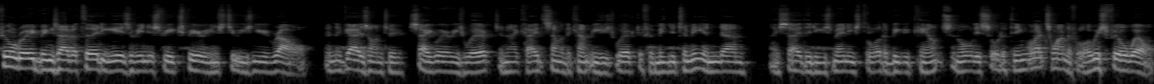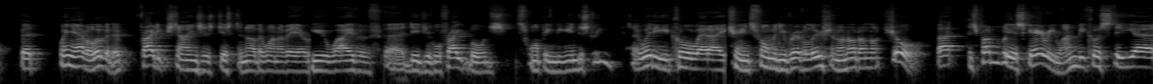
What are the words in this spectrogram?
Phil Reid brings over 30 years of industry experience to his new role. And it goes on to say where he's worked. And okay, some of the companies he's worked are familiar to me. And um, they say that he's managed a lot of big accounts and all this sort of thing. Well, that's wonderful. I wish Phil well. But when you have a look at it, Freight Exchange is just another one of our new wave of uh, digital freight boards swamping the industry. So whether you call that a transformative revolution or not, I'm not sure. But it's probably a scary one because the uh,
